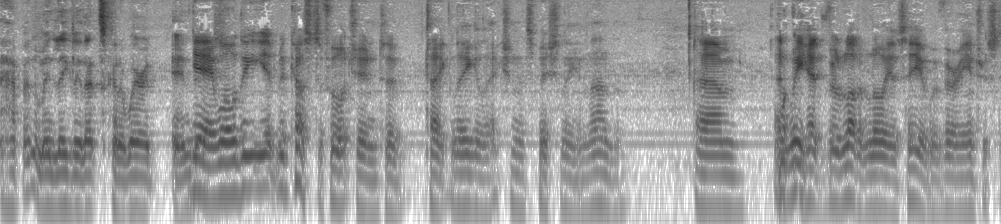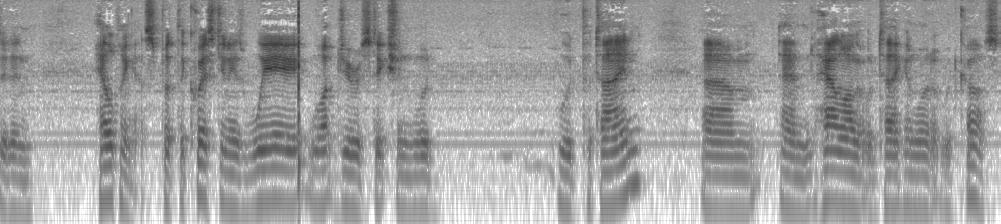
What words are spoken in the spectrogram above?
happen? I mean, legally, that's kind of where it ended. Yeah, well, the, it cost a fortune to take legal action, especially in London. Um, and What- we had a lot of lawyers here were very interested in helping us. But the question is, where, what jurisdiction would would pertain, um, and how long it would take and what it would cost.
